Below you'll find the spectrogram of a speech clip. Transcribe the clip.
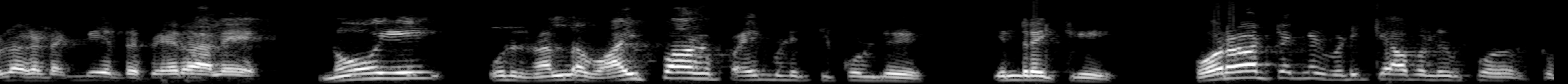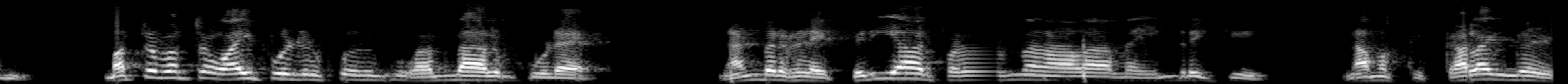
உலகடங்கு என்ற பெயராலே நோயை ஒரு நல்ல வாய்ப்பாக பயன்படுத்தி கொண்டு இன்றைக்கு போராட்டங்கள் வெடிக்காமல் இருப்பதற்கும் மற்ற மற்ற வாய்ப்புகள் இருப்பதற்கும் வந்தாலும் கூட நண்பர்களை பெரியார் பிறந்த நாளான இன்றைக்கு நமக்கு களங்கள்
